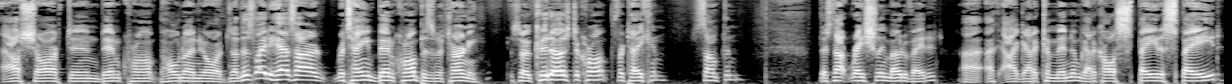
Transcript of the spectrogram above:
Al Sharpton, Ben Crump, the whole nine yards. Now this lady has hired retained Ben Crump as an attorney, so kudos to Crump for taking something that's not racially motivated. Uh, I, I got to commend him. Got to call a spade a spade.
